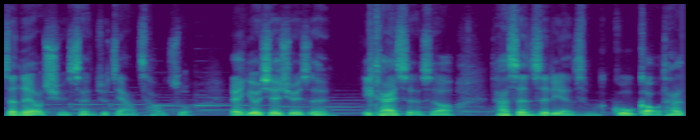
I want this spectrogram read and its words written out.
真的有学生就这样操作。但有些学生一开始的时候，他甚至连什么 Google，他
